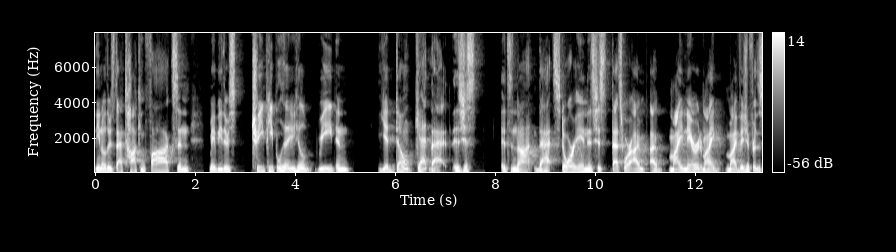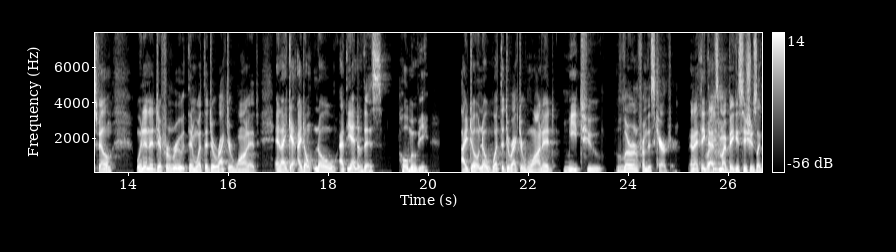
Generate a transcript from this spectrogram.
you know there's that talking fox and maybe there's tree people that he'll read and you don't get that. It's just it's not that story and it's just that's where I, I my narrative my my vision for this film went in a different route than what the director wanted. And I get I don't know at the end of this whole movie I don't know what the director wanted me to learn from this character. And I think right. that's my biggest issue is like,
